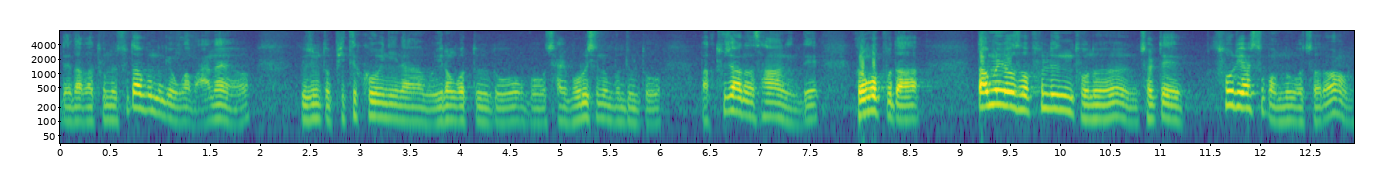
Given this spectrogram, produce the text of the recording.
데다가 돈을 쏟아붓는 경우가 많아요. 요즘 또 비트코인이나 뭐 이런 것들도 뭐 잘 모르시는 분들도 막 투자하는 상황인데, 그런 것보다 땀 흘려서 풀린 돈은 절대 소리할 수가 없는 것처럼,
